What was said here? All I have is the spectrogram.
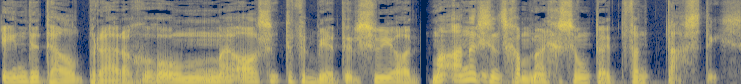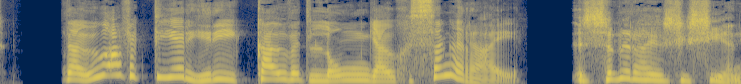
en dit help regtig om my asem te verbeter. So ja, maar andersins gaan my gesondheid fantasties. Nou, hoe affekteer hierdie COVID long jou gesingery? Singery is die seën.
